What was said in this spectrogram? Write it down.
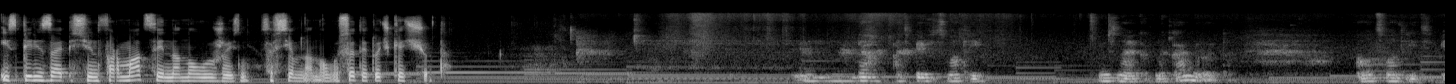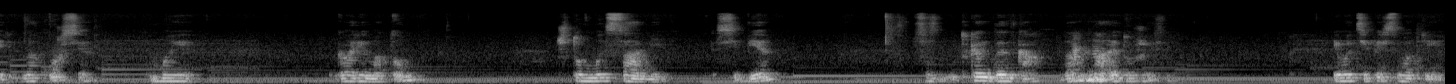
и с перезаписью информации на новую жизнь, совсем на новую, с этой точки отсчета. Да, а теперь вот смотри. Не знаю, как на камеру это. А вот смотри теперь, на курсе мы говорим о том, что мы сами себе ткем ДНК да, угу. на эту жизнь. И вот теперь смотри,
